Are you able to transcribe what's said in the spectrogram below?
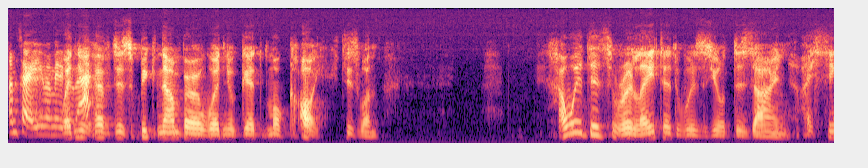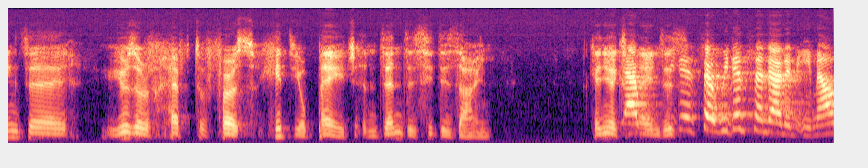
I'm sorry, you want me to when go back? When you have this big number, when you get more, oh, this one. How it is related with your design? I think the users have to first hit your page and then they see design. Can you explain yeah, we, this? We did, so we did send out an email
